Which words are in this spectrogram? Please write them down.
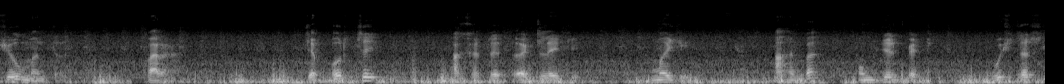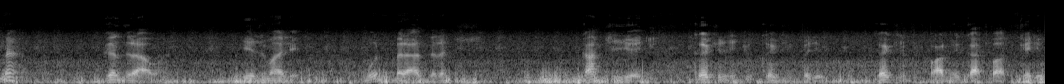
شِو منتر پَران ژےٚ پوٚرژٕے اَکھ تہٕ پٮ۪ٹھ وٕچھتَس نہ گٔنٛزراوان یِژ مالہِ ووٚن بَرادَرَس کَتھ چھِ جٲری کٲشِر ہیٚچھِو کٲشِر پٔرِو کٲشِر پٲٹھۍ پانہٕ ؤنۍ کَتھ باتھ کٔرِو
